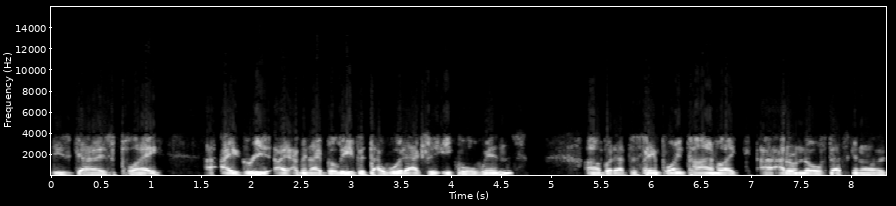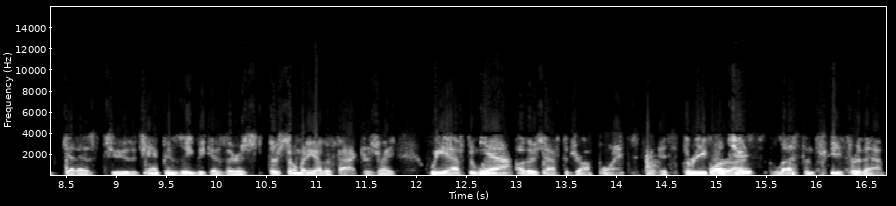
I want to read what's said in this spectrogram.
these guys play I, I agree I, I mean I believe that that would actually equal wins uh, but at the same point in time, like I, I don't know if that's going to get us to the Champions League because there's there's so many other factors, right? We have to win, yeah. others have to drop points. It's three for well, us, less than three for them.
